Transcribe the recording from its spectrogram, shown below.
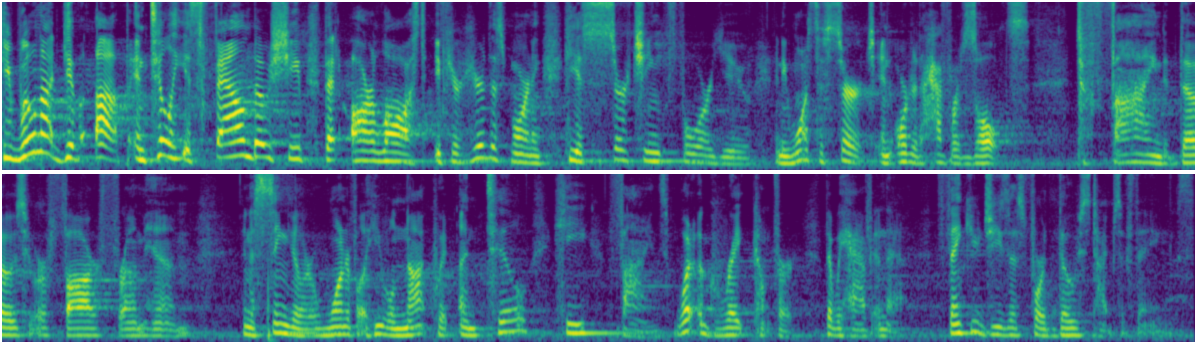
He will not give up until he has found those sheep that are lost. If you're here this morning, he is searching for you, and he wants to search in order to have results find those who are far from him. In a singular, wonderful, he will not quit until he finds. What a great comfort that we have in that. Thank you, Jesus, for those types of things.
